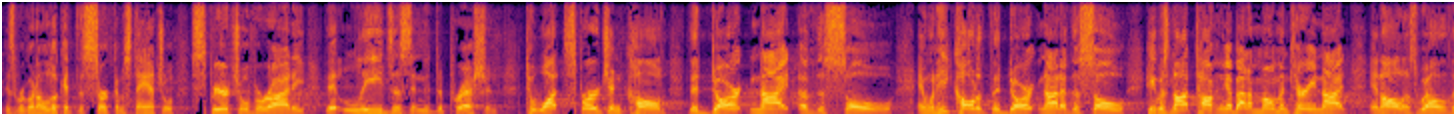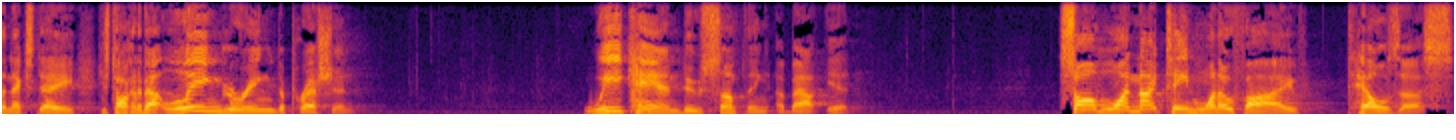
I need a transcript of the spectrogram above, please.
is we're going to look at the circumstantial spiritual variety that leads us into depression, to what Spurgeon called the dark night of the soul. And when he called it the dark night of the soul, he was not talking about a momentary night and all is well the next day. He's talking about lingering depression. We can do something about it. Psalm 119, 105 tells us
